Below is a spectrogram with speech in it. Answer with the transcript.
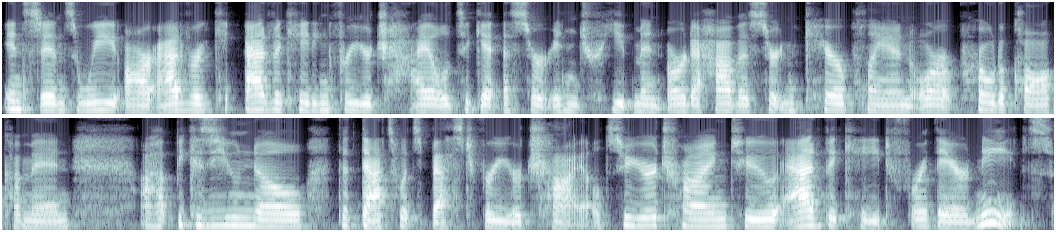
instance, we are advoc- advocating for your child to get a certain treatment or to have a certain care plan or a protocol come in uh, because you know that that's what's best for your child. So you're trying to advocate for their needs.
